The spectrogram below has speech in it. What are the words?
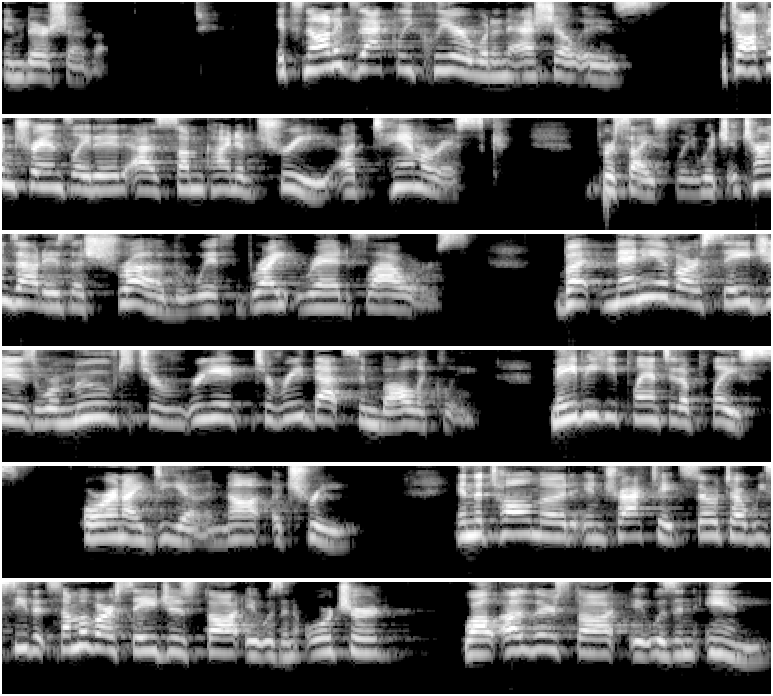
in Beersheba. It's not exactly clear what an eshel is. It's often translated as some kind of tree, a tamarisk, precisely, which it turns out is a shrub with bright red flowers. But many of our sages were moved to read, to read that symbolically. Maybe he planted a place or an idea, not a tree. In the Talmud, in Tractate Sota, we see that some of our sages thought it was an orchard while others thought it was an inn,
